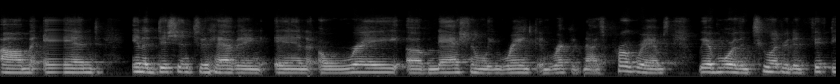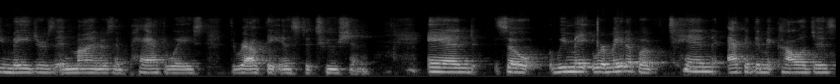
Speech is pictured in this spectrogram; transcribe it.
Um, and in addition to having an array of nationally ranked and recognized programs, we have more than 250 majors and minors and pathways throughout the institution. And so we made, we're made up of 10 academic colleges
